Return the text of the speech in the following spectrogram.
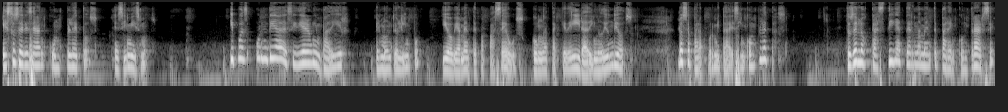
Estos seres eran completos en sí mismos. Y pues un día decidieron invadir el monte Olimpo y obviamente papá Zeus, con un ataque de ira digno de un dios, los separa por mitades incompletas. Entonces los castiga eternamente para encontrarse,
